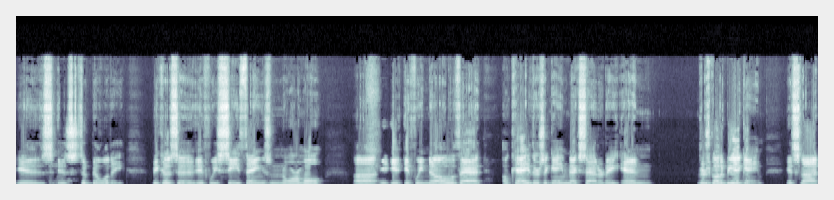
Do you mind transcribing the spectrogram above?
is Mhm. is stability. Because uh, if we see things normal, uh, if we know that okay, there's a game next Saturday and there's going to be a game. It's not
